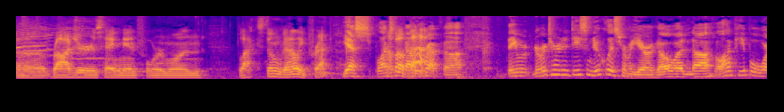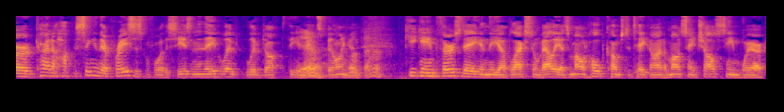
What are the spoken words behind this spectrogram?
Uh, Rogers hanging in four and one. Blackstone Valley Prep. Yes, Blackstone Valley that? Prep. Uh, they were they returned a decent nucleus from a year ago, and uh, a lot of people were kind of singing their praises before the season, and they lived lived up to the Yeah, advanced billing. And that? key game Thursday in the uh, Blackstone Valley as Mount Hope comes to take on a Mount St. Charles team where.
